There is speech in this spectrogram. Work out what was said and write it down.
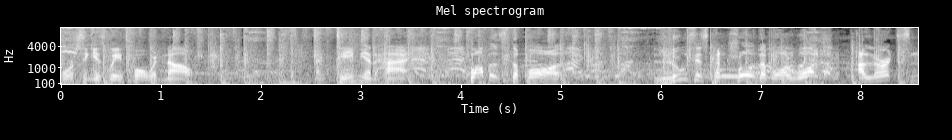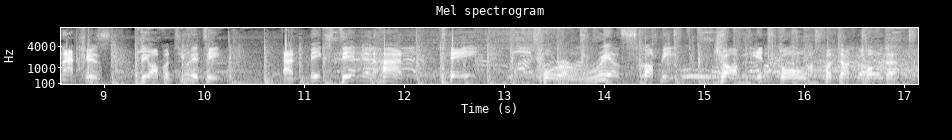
forcing his way forward now. And Damien Hatt bobbles the ball, loses control of the ball. Walsh alert, snatches the opportunity, and makes Damien Hatt pay for a real sloppy job in goal for Dunbar Dunbeholden.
